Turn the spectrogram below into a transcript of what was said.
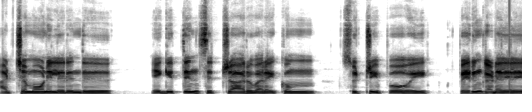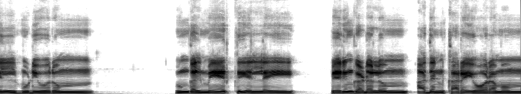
அச்சமோனிலிருந்து எகிப்தின் சிற்றாறு வரைக்கும் சுற்றி போய் பெருங்கடலில் முடிவுறும். உங்கள் மேற்கு எல்லை பெருங்கடலும் அதன் கரையோரமும்.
